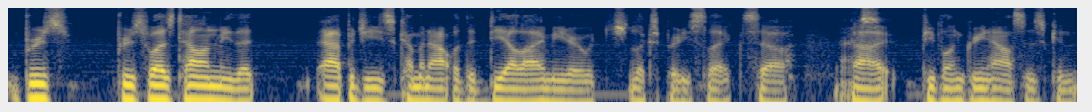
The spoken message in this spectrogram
Bruce Bruce was telling me that Apogee's coming out with a DLI meter which looks pretty slick. So Nice. uh, people in greenhouses can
